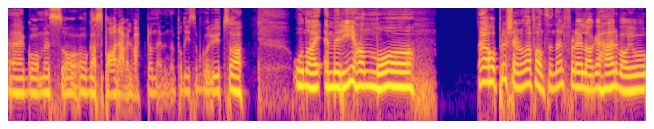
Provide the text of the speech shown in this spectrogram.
eh, Gomez og, og Gaspar er vel verdt å nevne på de som går ut. Så Onay Emery, han må Jeg håper det skjer noe der for hans del, for det laget her var jo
